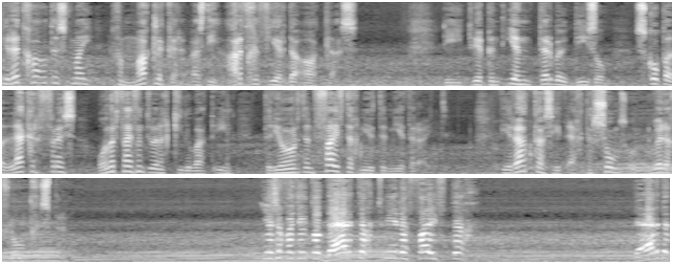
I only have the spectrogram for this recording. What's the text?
Die ritgehalte is vir my gemakliker as die hardgeveerde A-klas. Die 2.1 turbo diesel skop 'n lekker fris 125 kW en 350 Nm uit. Die ratkas het egter soms onnodig rondgespring. Eers of jy tot 30, tweede 50, derde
